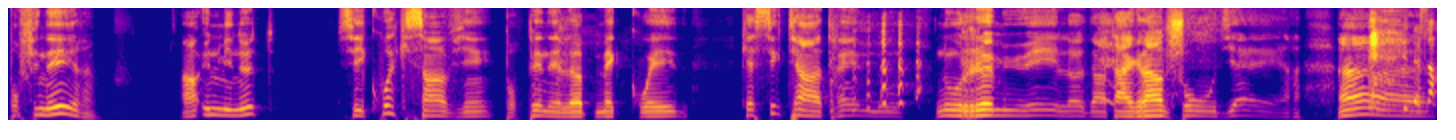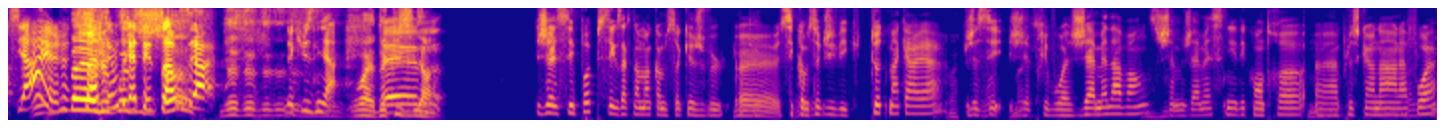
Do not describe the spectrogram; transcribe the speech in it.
Pour finir, en une minute, c'est quoi qui s'en vient pour Penelope McQuaid? Qu'est-ce que tu es en train de nous, nous remuer là, dans ta grande chaudière? Hein? de sorcière? Ben, je me traiter de sorcière. De, de, de, cuisinière. Ouais, de cuisinière. Euh, je le sais pas, puis c'est exactement comme ça que je veux. Euh, c'est comme ça que j'ai vécu toute ma carrière. Je sais, je prévois jamais d'avance. Mm-hmm. J'aime jamais signer des contrats euh, mm-hmm. plus qu'un an à la fois,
